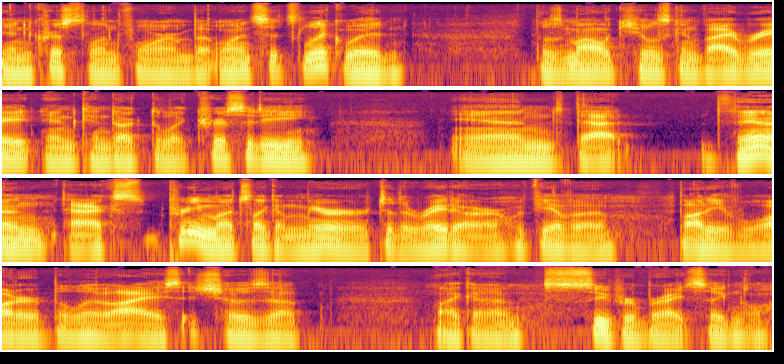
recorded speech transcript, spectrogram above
in crystalline form, but once it's liquid, those molecules can vibrate and conduct electricity, and that then acts pretty much like a mirror to the radar. If you have a body of water below ice, it shows up like a super bright signal.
